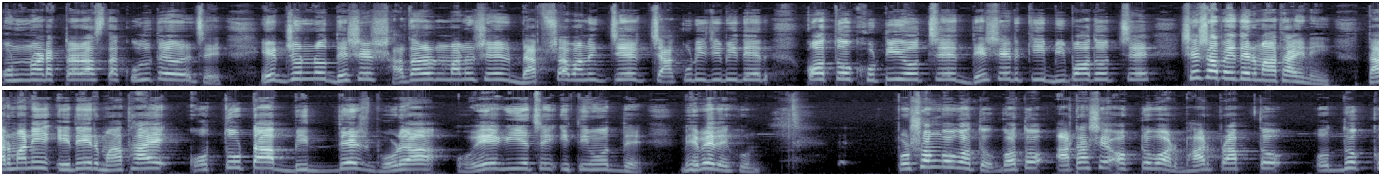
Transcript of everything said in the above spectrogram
অন্য একটা রাস্তা খুলতে হয়েছে। এর জন্য দেশের সাধারণ মানুষের ব্যবসা বাণিজ্যের চাকুরিজীবীদের কত ক্ষতি হচ্ছে, দেশের কি বিপদ হচ্ছে, সেসব এদের মাথায় নেই। তার মানে এদের মাথায় কতটা বিদ্বেষ ভরা হয়ে গিয়েছে ইতিমধ্যে। ভেবে দেখুন। প্রসঙ্গগত, গত আঠাশে অক্টোবর ভারপ্রাপ্ত অধ্যক্ষ,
